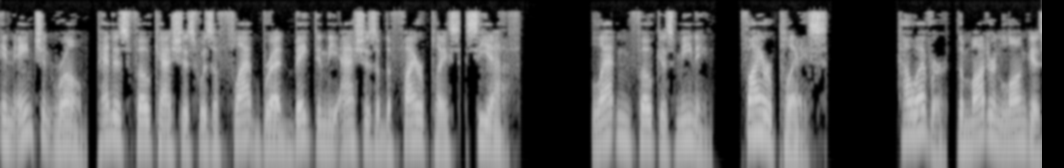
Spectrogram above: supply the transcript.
In ancient Rome, panis focaccius was a flat bread baked in the ashes of the fireplace cf. Latin focus meaning, fireplace. However, the modern lángos,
